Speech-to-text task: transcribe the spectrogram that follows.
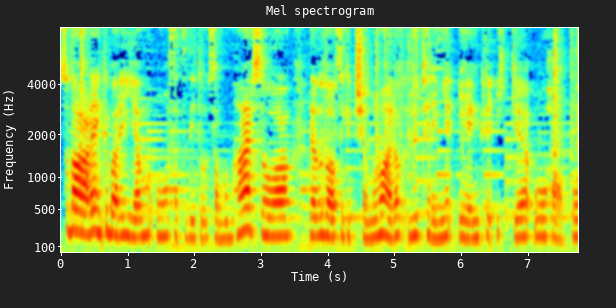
Så da er det egentlig bare igjen å sette de to sammen her. Så det du da sikkert skjønner nå er at du trenger egentlig ikke å ha på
